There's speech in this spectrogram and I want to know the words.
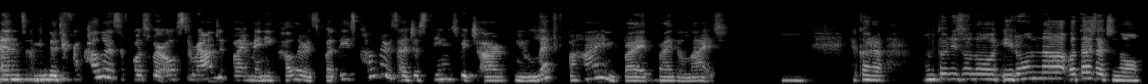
And I mean, the different colors, of course, we're all surrounded by many colors, but these colors are just things which are you know, left behind by, by the light. だから本当にそのいろんな私たちの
